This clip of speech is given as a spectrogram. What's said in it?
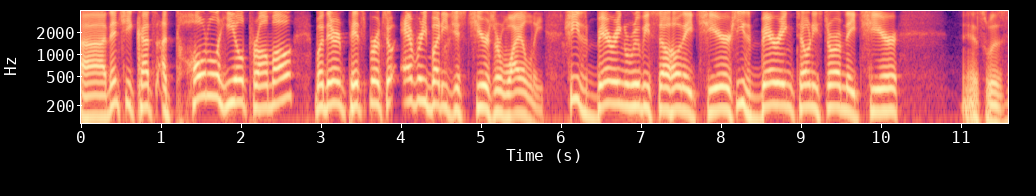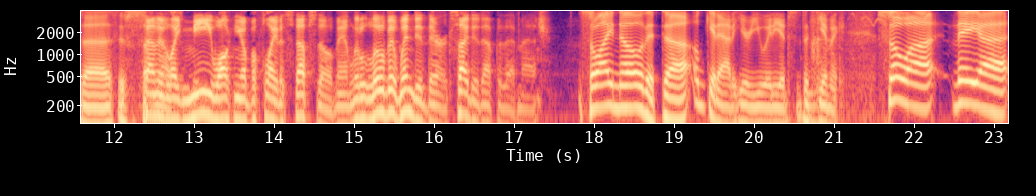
uh, then she cuts a total heel promo, but they're in Pittsburgh, so everybody just cheers her wildly. She's bearing Ruby Soho, they cheer. She's bearing Toni Storm, they cheer. This was uh, this was Sounded else. like me walking up a flight of steps, though, man. Little little bit winded there. Excited after that match. So I know that. Uh, oh, get out of here, you idiots! It's a gimmick. so uh, they, uh,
